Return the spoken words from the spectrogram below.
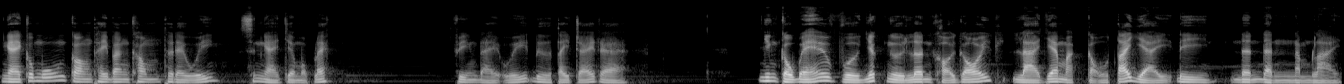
Ngài có muốn con thay băng không, thưa đại úy? Xin ngài chờ một lát. Viên đại úy đưa tay trái ra. Nhưng cậu bé vừa nhấc người lên khỏi gói là da mặt cậu tái dại đi nên đành nằm lại.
